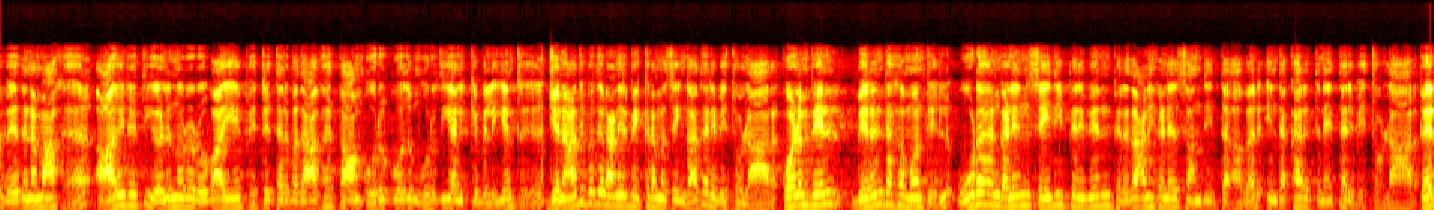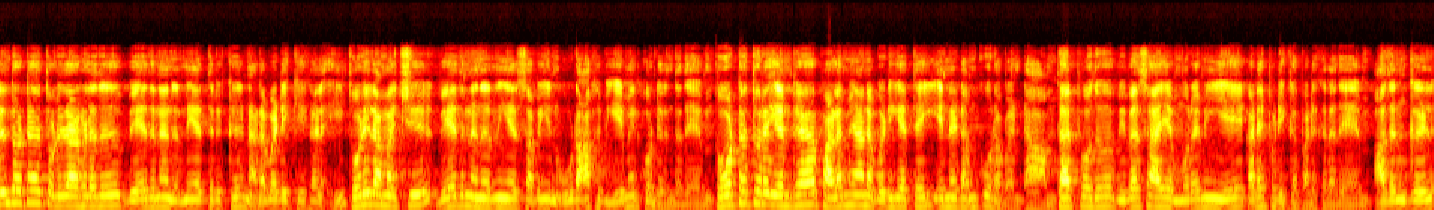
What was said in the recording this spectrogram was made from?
வேதனமாக ஆயிரத்தி எழுநூறு ரூபாயை பெற்றுத் தருவதாக தாம் ஒருபோதும் உறுதியளிக்கவில்லை என்று ஜனாதிபதி ரணில் விக்ரமசிங்கா தெரிவித்துள்ளார். கொழும்பில் விருந்தகம் ஒன்றில் ஊடகங்களின் செய்தி பிரிவின் பிரதானிகளை சந்தித்த அவர் இந்த கருத்தினை தெரிவித்துள்ளார். பெருந்தோட்ட தொழிலாளர்களது வேதன நிர்ணயத்திற்கு நடவடிக்கைகளை தொழில் அமைச்சு வேதன நிர்ணய சபையின் ஊடாகவே மேற்கொண்டிருந்தது. தோட்டத்துறை என்ற பழமையான விடயத்தை என்னிடம் கூற வேண்டாம். தற்போது விவசாய முறைமையே கடைபிடிக்கப்படுகிறது வருகிறது. அதன் கீழ்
